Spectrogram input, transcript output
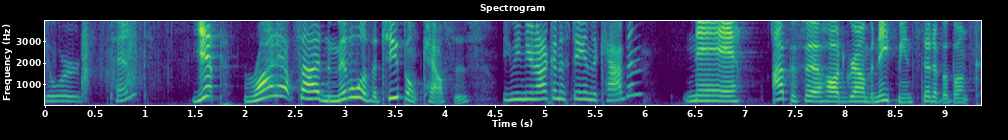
Your tent? Yep, right outside in the middle of the two bunkhouses. You mean you're not gonna stay in the cabin? Nah, I prefer hard ground beneath me instead of a bunk.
